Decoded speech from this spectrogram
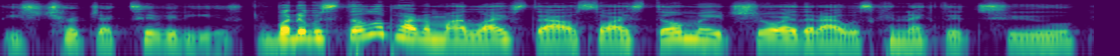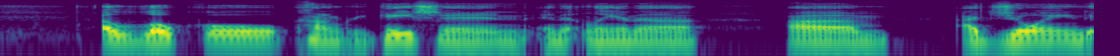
these church activities. But it was still a part of my lifestyle. So I still made sure that I was connected to a local congregation in Atlanta. Um, I joined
